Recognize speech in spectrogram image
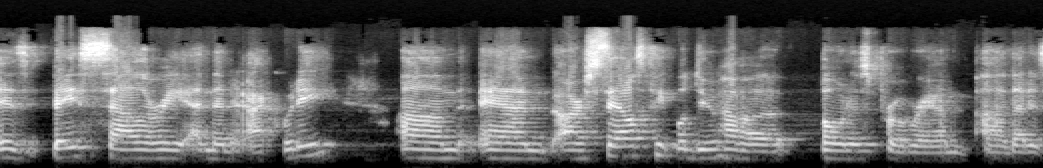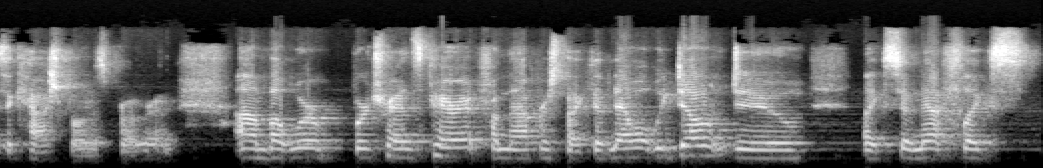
is base salary and then equity. Um, and our salespeople do have a bonus program uh, that is a cash bonus program, um, but we're we're transparent from that perspective. Now, what we don't do, like so, Netflix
